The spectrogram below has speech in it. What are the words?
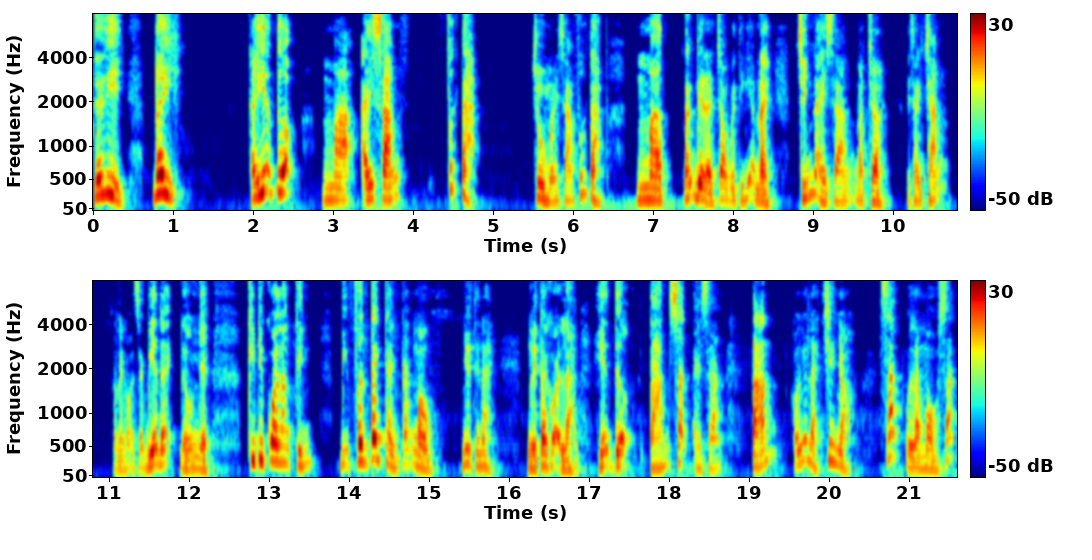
thế thì đây, cái hiện tượng mà ánh sáng phức tạp, chùm ánh sáng phức tạp mà đặc biệt là trong cái thí nghiệm này chính là ánh sáng mặt trời, ánh sáng trắng. Sau này các bạn sẽ biết đấy được không nhỉ? Khi đi qua lăng kính bị phân tách thành các màu như thế này người ta gọi là hiện tượng tán sắc ánh sáng. Tán có nghĩa là chia nhỏ. Sắc là màu sắc.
